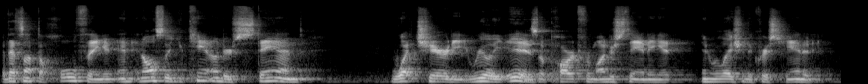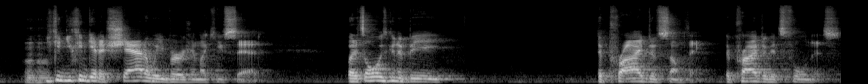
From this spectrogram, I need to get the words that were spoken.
but that's not the whole thing. And, and, and also, you can't understand what charity really is apart from understanding it in relation to Christianity. Mm-hmm. You, can, you can get a shadowy version, like you said, but it's always going to be deprived of something, deprived of its fullness.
